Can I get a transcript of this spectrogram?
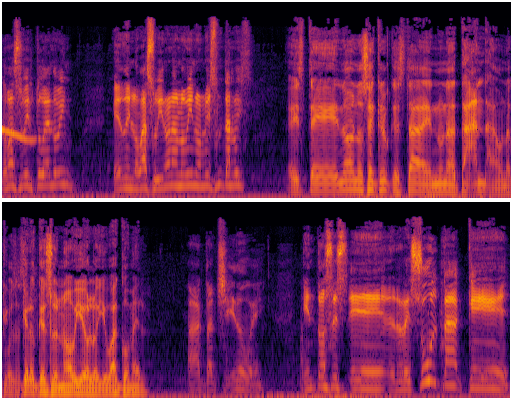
¿Lo vas a subir tú, Edwin? Edwin lo va a subir. Ahora no vino Luis. ¿Dónde está Luis? Este, no, no sé, creo que está en una tanda, una cosa así. Creo que su novio lo llevó a comer. Ah, está chido, güey. Entonces, eh, resulta que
